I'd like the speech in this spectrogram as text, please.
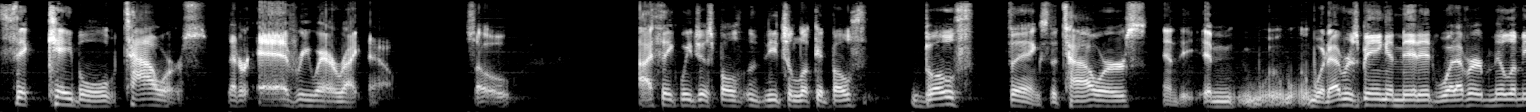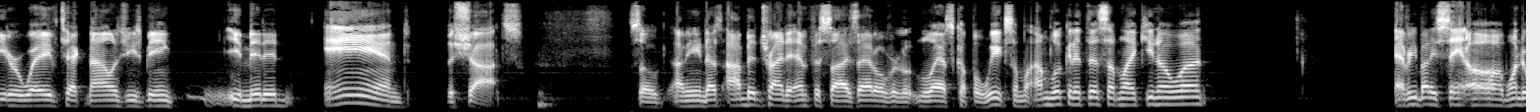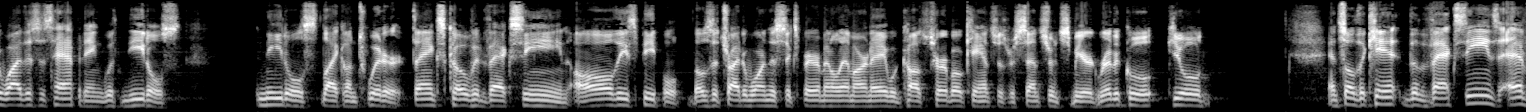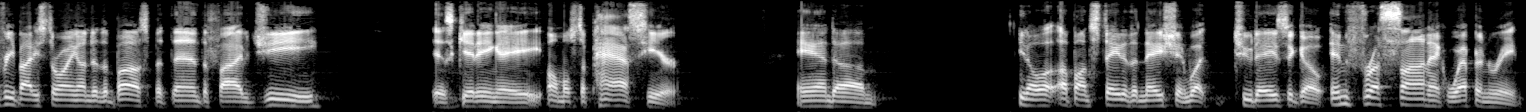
thick cable towers that are everywhere right now. So I think we just both need to look at both both things: the towers and the whatever's being emitted, whatever millimeter wave technology is being emitted, and the shots. So, I mean, that's I've been trying to emphasize that over the last couple of weeks. I'm I'm looking at this. I'm like, you know what? everybody's saying, "Oh, I wonder why this is happening with needles." Needles, like on Twitter. Thanks, COVID vaccine. All these people, those that tried to warn this experimental mRNA would cause turbo cancers, were censored, smeared, ridiculed, and so the can the vaccines everybody's throwing under the bus, but then the 5G is getting a almost a pass here. And um, you know, up on State of the Nation, what two days ago, infrasonic weaponry.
